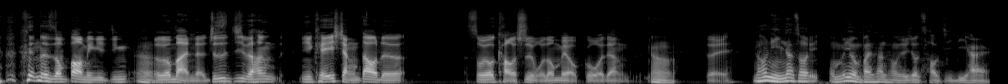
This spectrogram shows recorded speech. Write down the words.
那时候报名已经额满了，嗯、就是基本上你可以想到的所有考试我都没有过这样子。嗯，对。然后你那时候，我们有班上同学就超级厉害。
